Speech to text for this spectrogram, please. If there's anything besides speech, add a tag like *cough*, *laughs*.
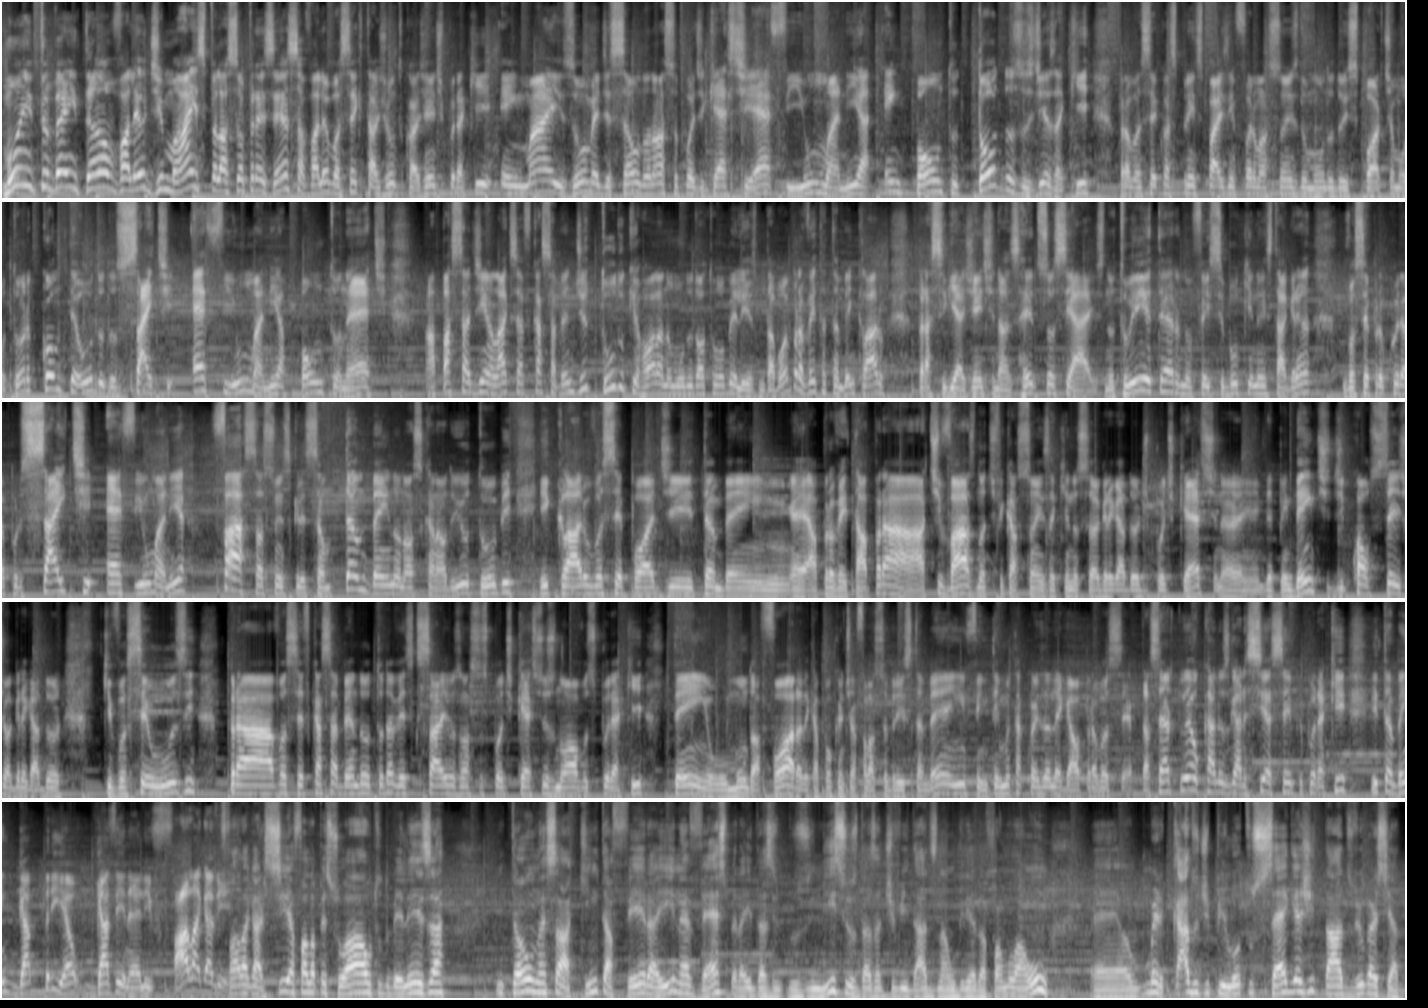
Muito bem, então, valeu demais pela sua presença, valeu você que está junto com a gente por aqui em mais uma edição do nosso podcast F1 Mania em ponto, todos os dias aqui para você com as principais informações do mundo do esporte a motor, conteúdo do site f1mania.net uma passadinha lá que você vai ficar sabendo de tudo que rola no mundo do automobilismo, tá bom? Aproveita também, claro, para seguir a gente nas redes sociais, no Twitter, no Facebook e no Instagram. Você procura por site F1 Mania faça a sua inscrição também no nosso canal do YouTube e claro você pode também é, aproveitar para ativar as notificações aqui no seu agregador de podcast, né? Independente de qual seja o agregador que você use, para você ficar sabendo toda vez que saem os nossos podcasts novos por aqui. Tem o Mundo Afora, daqui a pouco a gente vai falar sobre isso também. Enfim, tem muita coisa legal para você, tá certo? Eu, Carlos Garcia, sempre por aqui e também Gabriel Gavinelli. Fala, Gavi! Fala, Garcia, fala pessoal, tudo bem? Beleza? Então, nessa quinta-feira aí, né, véspera aí das, dos inícios das atividades na Hungria da Fórmula 1, é, o mercado de pilotos segue agitado, viu, Garcia?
